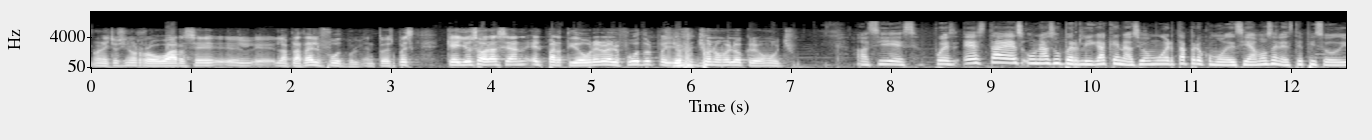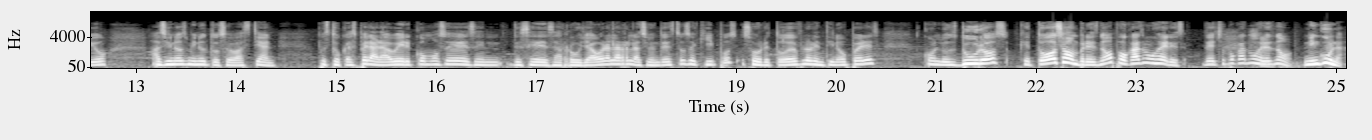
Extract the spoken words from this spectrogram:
no han hecho sino robarse la plata del fútbol. Entonces, pues que ellos ahora sean el partido obrero del fútbol, pues yo, yo no me lo creo mucho. Así es. Pues esta es una Superliga que nació muerta, pero como decíamos en este episodio hace unos minutos, Sebastián, pues toca esperar a ver cómo se, se desarrolla ahora la relación de estos equipos, sobre todo de Florentino Pérez, con los duros, que todos hombres, ¿no? Pocas mujeres. De hecho, pocas mujeres no, ninguna.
